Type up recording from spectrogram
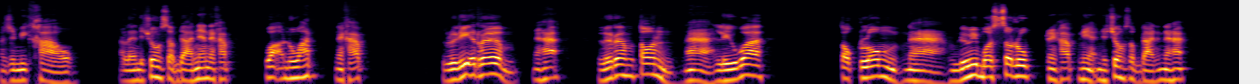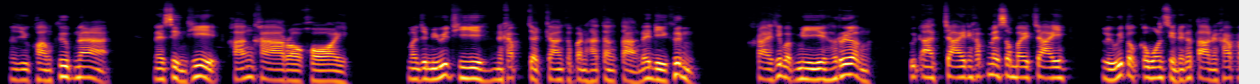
อาจจะมีข่าวอะไรในช่วงสัปดาห์นี้นะครับ ว่าอนุวัตนะครับ หรือริเริ่มนะฮะหรือเริ่มต้นนะหรือว่าตกลงนะหรือมีบทสรุปนะครับเนี่ยในช่วงสัปดาห์นี้นะฮะจะมีความคืบหน้า ในสิ่งที่ค้างคารอคอย มันจะมีวิธีนะครับจัดการกับปัญหาต่างๆ ได้ดีขึ้น ใครที่แบบมีเรื่องอึดอัดใจนะครับไม่สบายใจ หรือวิตกกังวลสิ่งใดก็ตามนะครับ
